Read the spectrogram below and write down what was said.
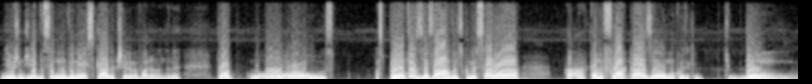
e hoje em dia você não vê nem a escada que chega na varanda, né? Então o, o, os, as plantas, as árvores começaram a, a, a, camuflar a casa, uma coisa que, que deu um.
